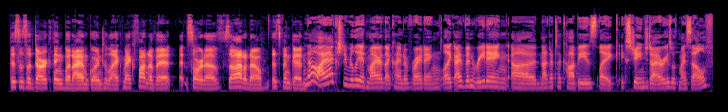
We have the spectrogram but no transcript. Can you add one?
this is a dark thing, but I am going to like make fun of it, sort of. So I don't know, it's been good. No, I actually really admire that kind of writing. Like I've been reading uh, Nagata Kabi's like exchange diaries with myself,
